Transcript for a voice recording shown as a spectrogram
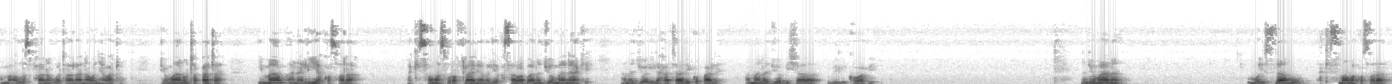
ama Allah subhanahu wa ta'ala anaonya watu. Ndio maana utapata imam analia kwa sala. Akisoma sura fulani analia kwa sababu anajua maana yake. Anajua ile hatari iko pale ama anajua bishara iko wapi. Ndio maana muislamu akisimama kwa sala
